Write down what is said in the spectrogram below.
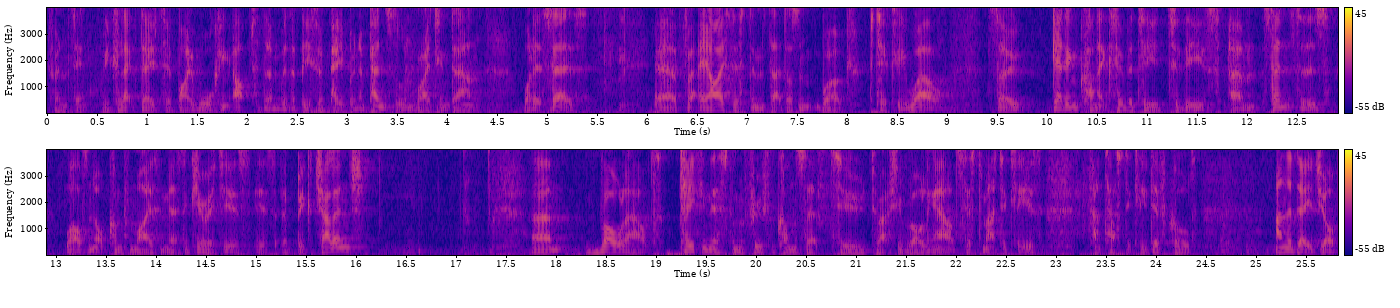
to anything. We collect data by walking up to them with a piece of paper and a pencil and writing down what it says. Uh, for AI systems, that doesn't work particularly well. So getting connectivity to these um, sensors whilst not compromising their security is, is a big challenge. Um, rollout, taking this from a proof of concept to, to actually rolling out systematically is fantastically difficult. And the day job.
